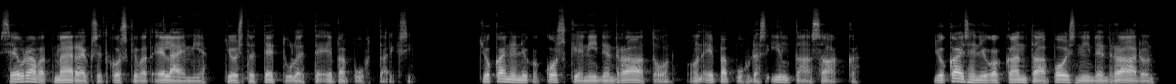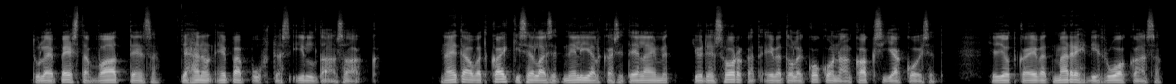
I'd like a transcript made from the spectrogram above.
Seuraavat määräykset koskevat eläimiä, joista te tulette epäpuhtaiksi. Jokainen, joka koskee niiden raatoon, on epäpuhdas iltaan saakka. Jokaisen, joka kantaa pois niiden raadon, tulee pestä vaatteensa ja hän on epäpuhdas iltaan saakka. Näitä ovat kaikki sellaiset nelijalkaiset eläimet, joiden sorkat eivät ole kokonaan kaksijakoiset ja jotka eivät märehdi ruokaansa,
